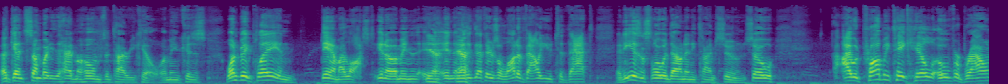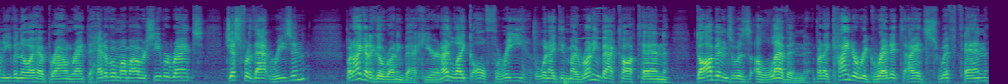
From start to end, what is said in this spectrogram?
against somebody that had Mahomes and Tyreek Hill. I mean, because one big play and damn, I lost. You know, I mean, Yeah, and yeah. I think that there's a lot of value to that, and he isn't slowing down anytime soon. So I would probably take Hill over Brown, even though I have Brown ranked ahead of him on my receiver ranks, just for that reason. But I got to go running back here, and I like all three. When I did my running back top 10, Dobbins was 11, but I kind of regret it. I had Swift 10.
